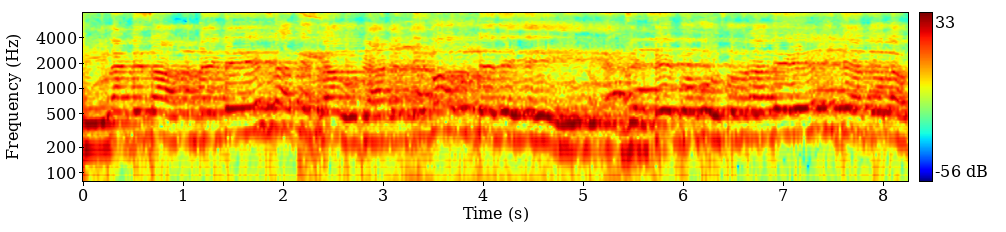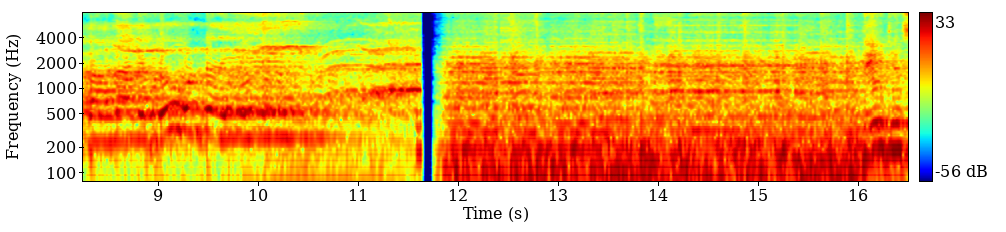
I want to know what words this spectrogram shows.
మీలాంటి సార్ ఉంటేనే సతీశ్రావు ఫ్యాకల్టీ బాగుంటది జరిసేపు కూర్చోరాదే విద్యార్థుల బాధలు ఇప్పుడు ఉంటాయి. Tejas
